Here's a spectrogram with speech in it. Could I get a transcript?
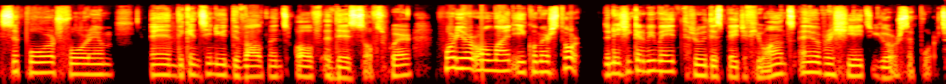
support forum, and the continued development of this software for your online e-commerce store. Donation can be made through this page if you want, and we appreciate your support.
